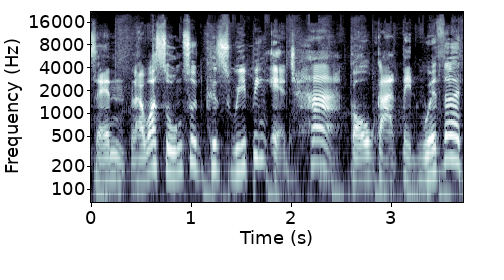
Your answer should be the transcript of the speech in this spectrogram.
10%แปลว่าสูงสุดคือ Sweeping Edge 5กโอกาสติดเวเตอร์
